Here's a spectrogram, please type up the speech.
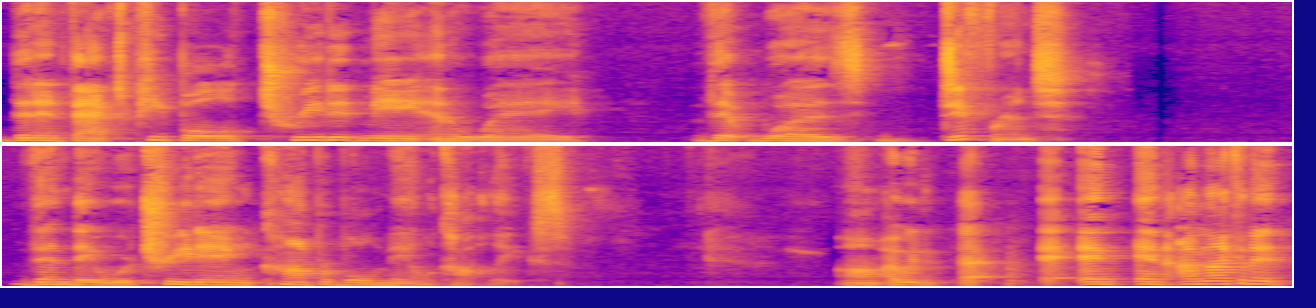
That in fact people treated me in a way that was different than they were treating comparable male colleagues. Um, I would, uh, and and I'm not going to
